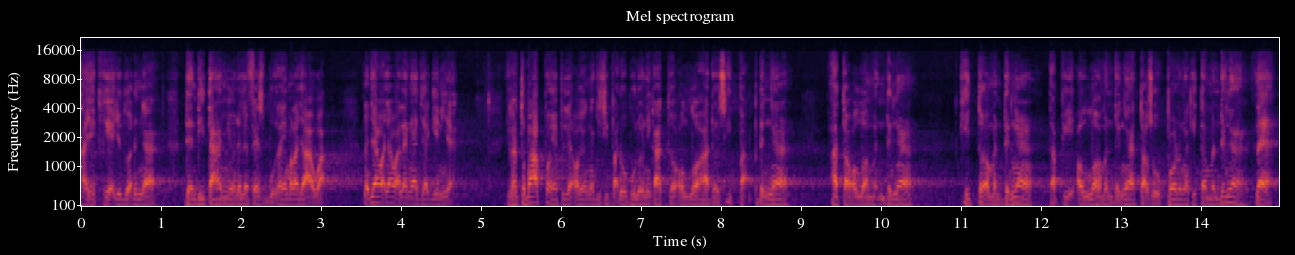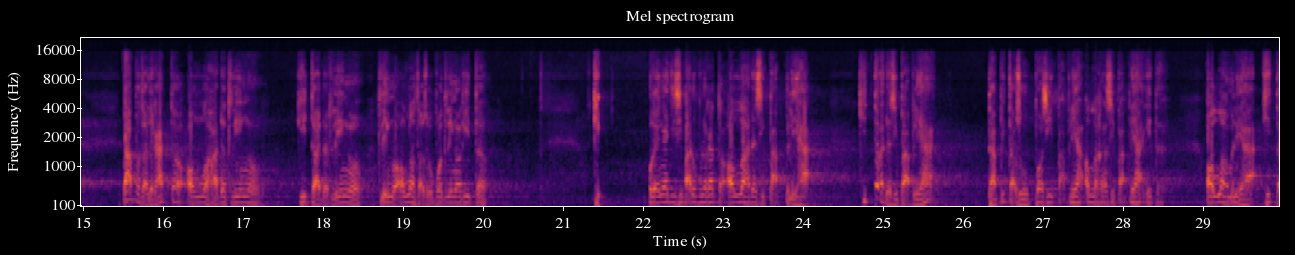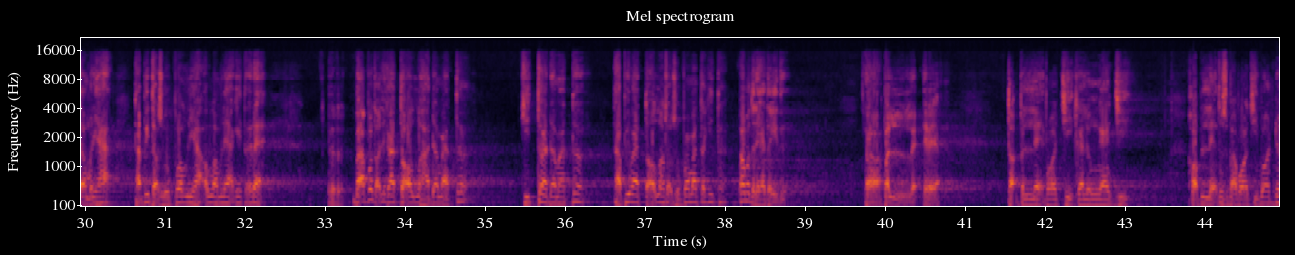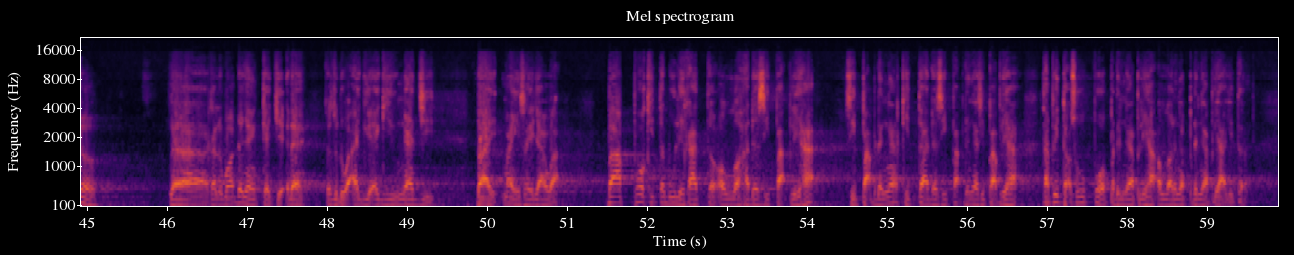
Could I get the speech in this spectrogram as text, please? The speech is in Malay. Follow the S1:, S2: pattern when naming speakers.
S1: Saya kriak juga dengar dan ditanya dalam Facebook. Saya malah jawab. Nak jawab-jawab lain ngajar gini ya. Dia kata apa yang pilih orang ngaji sifat 20 ni kata Allah ada sifat pendengar atau Allah mendengar. Kita mendengar tapi Allah mendengar tak serupa dengan kita mendengar. Nah, apa tak boleh kata Allah ada telinga. Kita ada telinga. Telinga Allah tak serupa telinga kita. Orang ngaji sifat 20 kata Allah ada sifat pelihat. Kita ada sifat pelihat. Tapi tak serupa sifat pelihat Allah dengan sifat pelihat kita. Allah melihat, kita melihat. Tapi tak serupa melihat Allah melihat kita dah. Apa tak boleh kata Allah ada mata? Kita ada mata. Tapi mata Allah tak serupa mata kita. Apa tak boleh kata itu? Ha, pelik dia. Ya. Tak pelik pak cik kalau ngaji. Kau pelik tu sebab pak cik bodoh. Nah, kalau bodoh jangan kecek dah. Satu dua agi-agi ngaji. Baik, mai saya jawab. Bapa kita boleh kata Allah ada sifat pelihat, sifat pendengar, kita ada sifat pendengar, sifat pelihat, tapi tak serupa pendengar pelihat Allah dengan pendengar pelihat kita.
